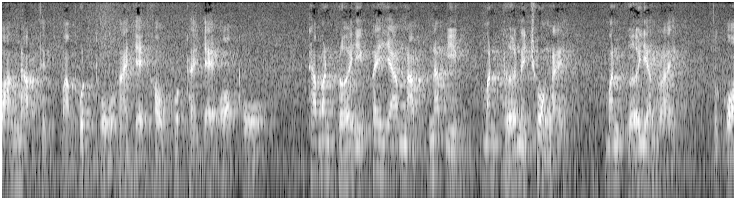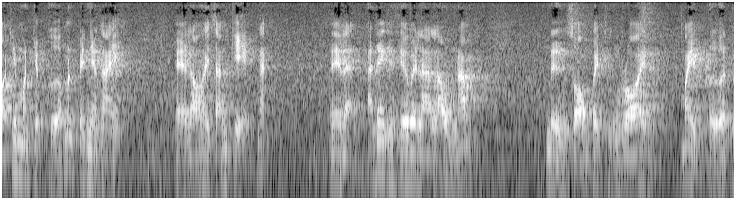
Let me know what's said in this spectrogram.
วางนับถึงมาพุทโธหายใจเข้าพุทหายใจออกโธถ้ามันเผลออีกพยายามนับนับอีกมันเผลอในช่วงไหน มันเผลออย่างไรก่อนที่มันจะเผลอมันเป็นยังไงเเราให้สังเกตนะนี่แหละ อันนี้ก็คือเวลาเรานับหนึ่งสองไปถึงร้อยนะไม่เผลอไป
